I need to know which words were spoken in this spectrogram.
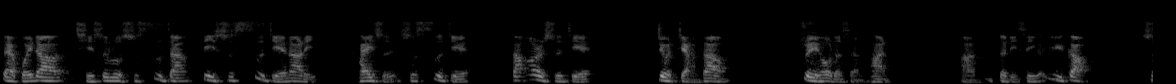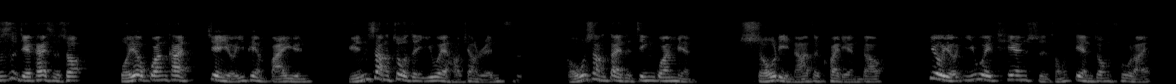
再回到启示录十四章第十四节那里开始，十四节到二十节就讲到。最后的审判啊，这里是一个预告。十四节开始说，我又观看，见有一片白云，云上坐着一位好像人子，头上戴着金冠冕，手里拿着块镰刀。又有一位天使从殿中出来，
